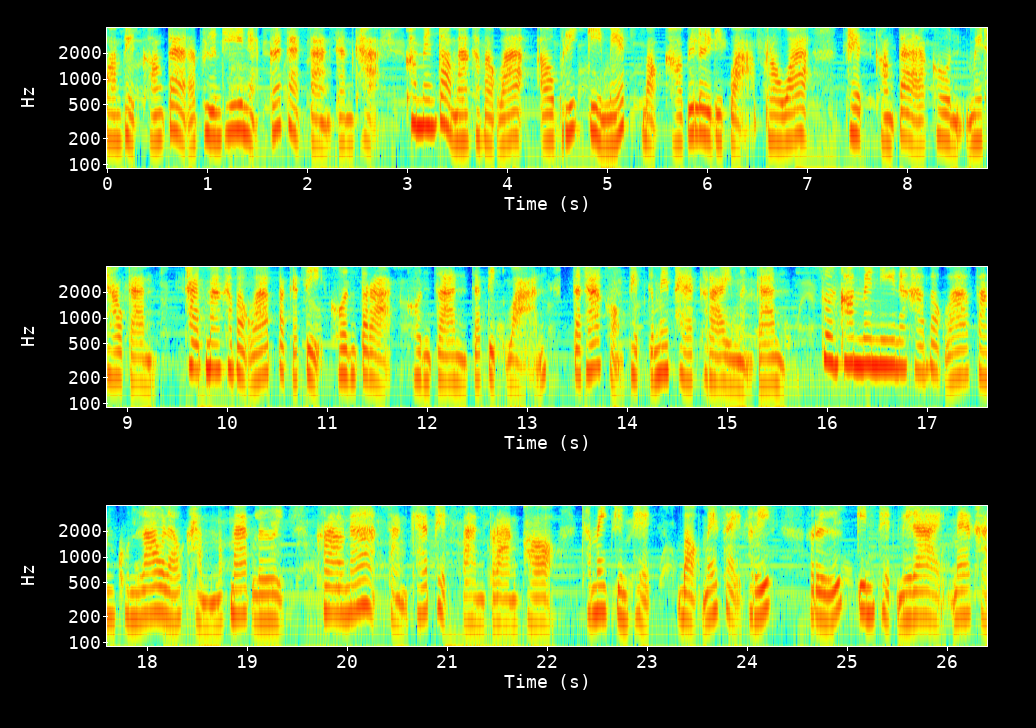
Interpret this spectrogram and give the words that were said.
ความเผ็ดของแต่ละพื้นที่เนี่ยก็แตกต่างกันค่ะ คอมเมนต์ต่อมาค่ะบอกว่าเอาพริกกี่เม็ดบอกเขาไปเลยดีกว่า เพราะว่าเผ็ดของแต่ละคนไม่เท่ากัน ถัดมาค่ะบอกว่าปกติคนตราดคนจันทร์จะติดหวาน แต่ถ้าของเผ็ดก็ไม่แพ้ใครเหมือนกัน ส่วนคอมเมนต์นี้นะคะ บอกว่าฟังคุณเล่าแล้วขำมากๆเลย คราวหน้าสั่งแค่เผ็ดปานกลางพอ ถ้าไม่กินเผ็ดบอกไม่ใส่พริก หรือกินเผ็ดไม่ได้แม่ค้า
